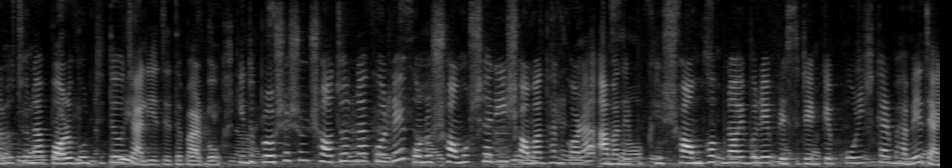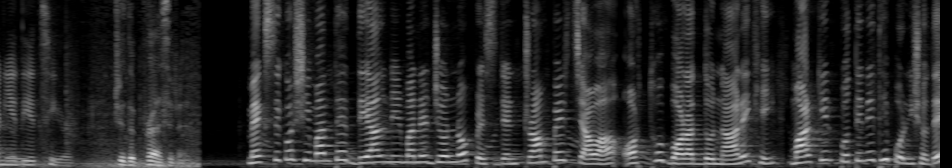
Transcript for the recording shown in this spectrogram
আলোচনা পরবর্তীতেও চালিয়ে যেতে পারব। কিন্তু প্রশাসন সচল না করলে কোনো সমস্যারই সমাধান করা আমাদের পক্ষে সম্ভব নয় বলে প্রেসিডেন্টকে পরিষ্কারভাবে জানিয়ে দিয়েছি. মেক্সিকো সীমান্তে দেয়াল নির্মাণের জন্য প্রেসিডেন্ট ট্রাম্পের চাওয়া অর্থ বরাদ্দ না রেখেই মার্কিন প্রতিনিধি পরিষদে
